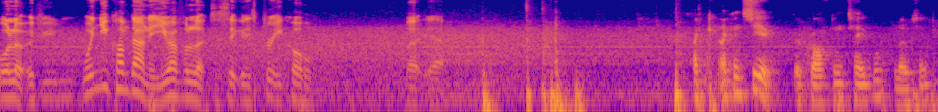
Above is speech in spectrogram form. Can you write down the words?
Well, look, if you when you come down here, you have a look to see. It's pretty cool. But yeah, I, I can see a, a crafting table floating.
